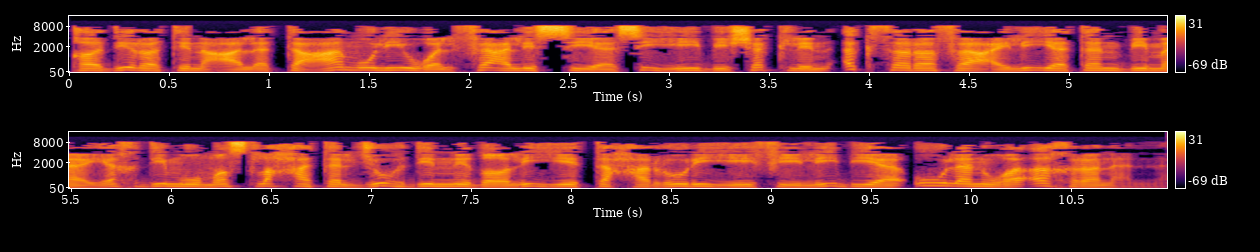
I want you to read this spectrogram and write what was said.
قادرة على التعامل والفعل السياسي بشكل أكثر فاعلية بما يخدم مصلحة الجهد النضالي التحرري في ليبيا أولا وآخرا.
